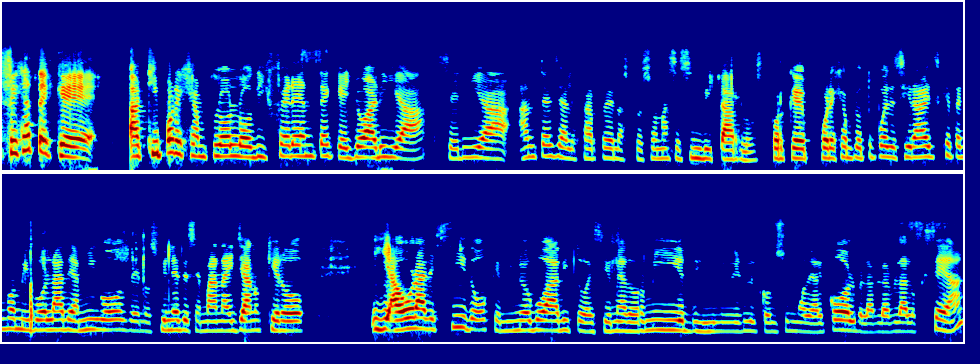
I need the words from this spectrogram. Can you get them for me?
Fíjate que Aquí, por ejemplo, lo diferente que yo haría sería, antes de alejarte de las personas, es invitarlos, porque, por ejemplo, tú puedes decir, ay, es que tengo mi bola de amigos de los fines de semana y ya no quiero, y ahora decido que mi nuevo hábito es irme a dormir, disminuir el consumo de alcohol, bla, bla, bla, lo que sea.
